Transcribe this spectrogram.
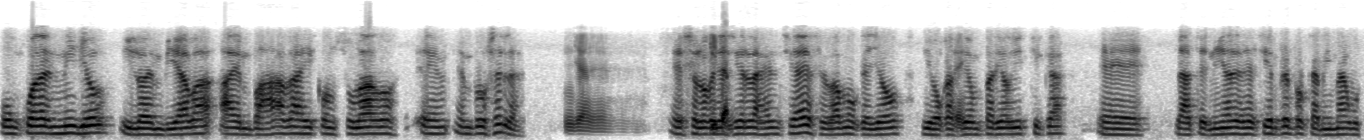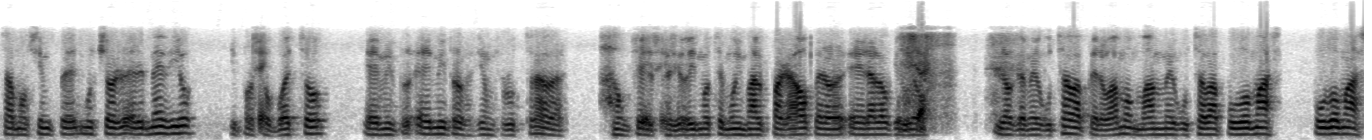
un cuadernillo y lo enviaba a embajadas y consulados en, en Bruselas. Eso es lo que yo hacía en la agencia F, vamos, que yo, mi vocación periodística eh, la tenía desde siempre porque a mí me ha gustado siempre mucho el, medio y por supuesto es mi, es mi profesión frustrada, aunque el periodismo esté muy mal pagado, pero era lo que yo, lo que me gustaba, pero vamos, más me gustaba, pudo más, pudo más,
